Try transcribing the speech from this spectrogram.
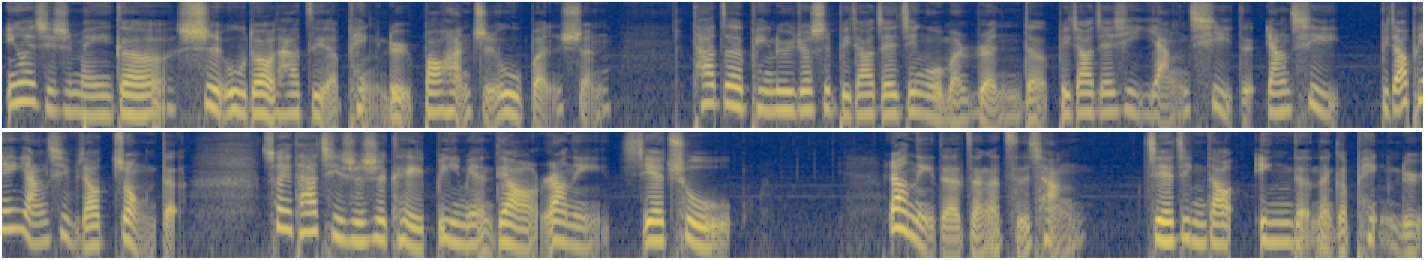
因为其实每一个事物都有它自己的频率，包含植物本身，它这个频率就是比较接近我们人的，比较接近阳气的，阳气比较偏阳气比较重的，所以它其实是可以避免掉让你接触。让你的整个磁场接近到阴的那个频率，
